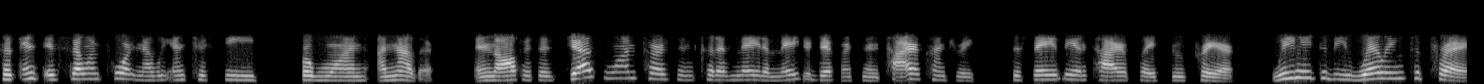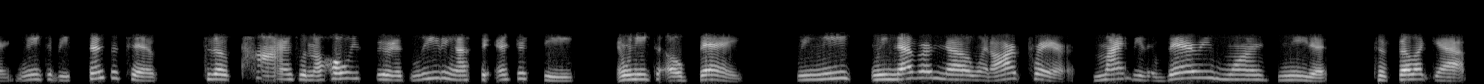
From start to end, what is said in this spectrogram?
Because it's so important that we intercede for one another. And the author says just one person could have made a major difference in the entire country to save the entire place through prayer. We need to be willing to pray. We need to be sensitive to those times when the Holy Spirit is leading us to intercede, and we need to obey. We need we never know when our prayer might be the very one needed to fill a gap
